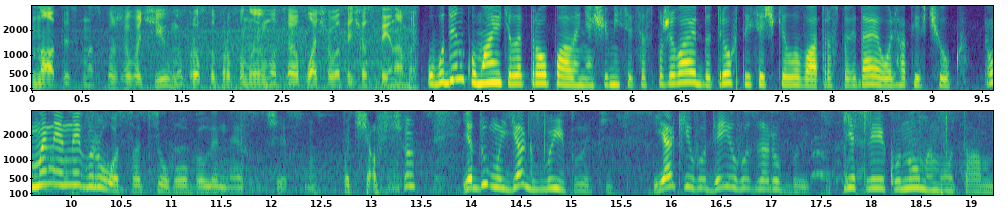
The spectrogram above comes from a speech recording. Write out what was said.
натиск на споживачів. Ми просто пропонуємо це оплачувати частинами. У будинку мають електроопалення. Щомісяця споживають до трьох тисяч кіловат, розповідає Ольга Півчук. У мене невроз від цього обленерго, чесно, почався. Я думаю, як виплатити, як його, де його заробити. Якщо економимо там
